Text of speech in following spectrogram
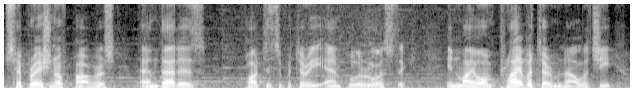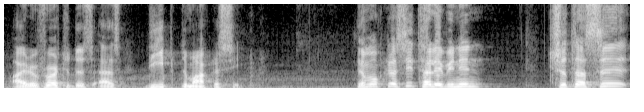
separation of powers, and that is participatory and pluralistic. In my own private terminology, I refer to this as deep democracy. Demokrasi talebinin çıtası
